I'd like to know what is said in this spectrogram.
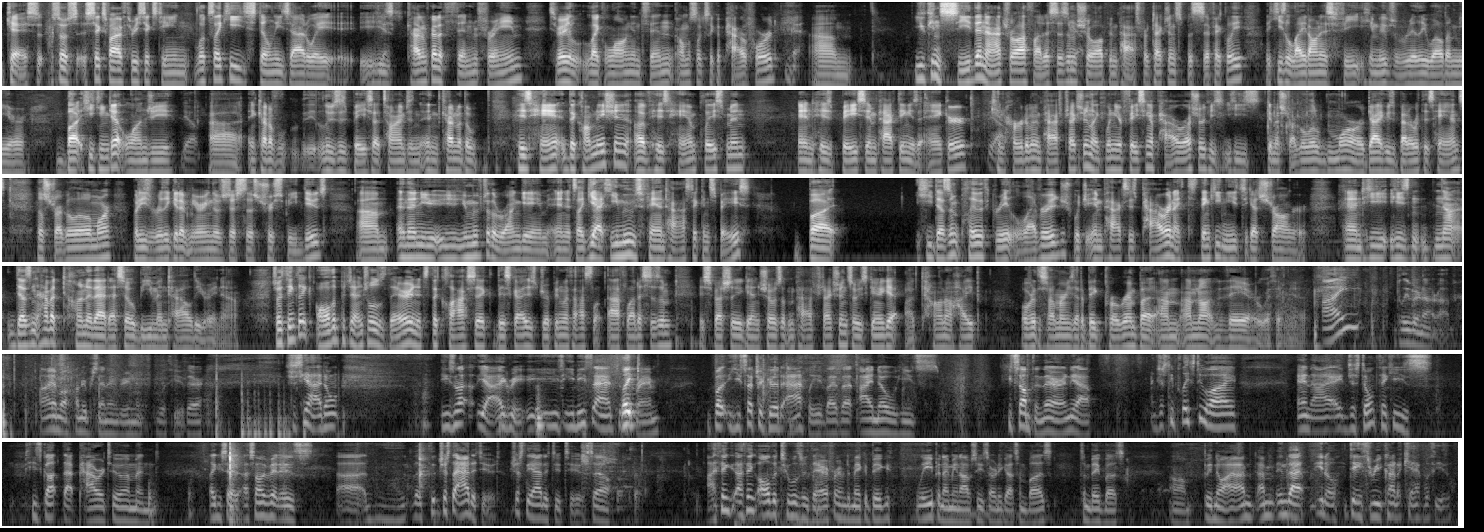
Okay, so so six five three sixteen looks like he still needs to add weight. He's Yes. kind of got a thin frame. He's very like long and thin. Almost looks like a power forward. Yeah. Um, You can see the natural athleticism show up in pass protection specifically. Like he's light on his feet. He moves really well to mirror, but he can get lungy Yep. uh, and kind of loses base at times. And, and kind of the his hand, the combination of his hand placement and his base impacting his anchor can hurt him in pass protection. Like when you're facing a power rusher, he's he's gonna struggle a little more, or a guy who's better with his hands, he'll struggle a little more. But he's really good at mirroring those just those true speed dudes. Um, and then you, you move to the run game, and it's like yeah, he moves fantastic in space, but he doesn't play with great leverage, which impacts his power, and I think he needs to get stronger. And he he's not doesn't have a ton of that sob mentality right now. So I think like all the potential is there, and it's the classic. This guy is dripping with athleticism, especially again shows up in pass protection. So he's gonna get a ton of hype over the summer. He's at a big program, but I'm I'm not there with him yet. I believe it or not, Rob, I am hundred percent in agreement with you there. Just yeah, I don't. He's not. Yeah, I agree. He's, he needs to add to Like- the frame, but he's such a good athlete that, that I know he's he's something there. And yeah, just he plays too high, and I just don't think he's he's got that power to him. And like you said, uh, some of it is uh, like the, just the attitude, just the attitude too. So. I think I think all the tools are there for him to make a big leap, and I mean, obviously, he's already got some buzz, some big buzz. Um, but no, I, I'm I'm in that you know day three kind of camp with you.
